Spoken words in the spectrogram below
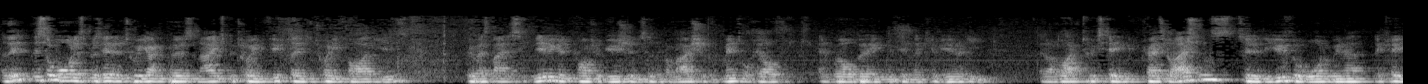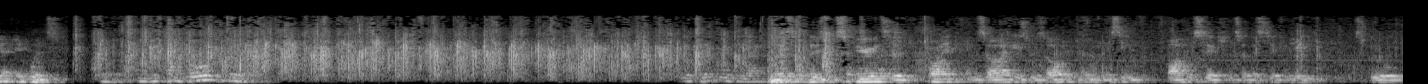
This award is presented to a young person aged between 15 to 25 years who has made a significant contribution to the promotion of mental health and well-being within the community. And I'd like to extend congratulations to the Youth Award winner, Nikita Edwards. Young person whose experience of chronic anxiety has resulted in missing vital sections of her secondary school.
